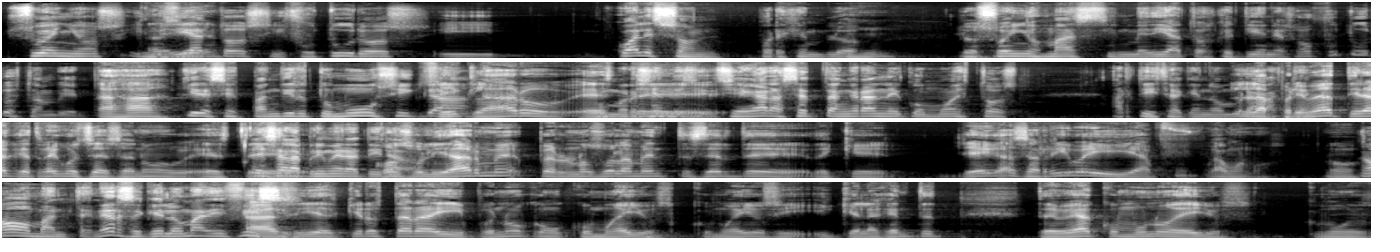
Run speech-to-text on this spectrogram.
sueños inmediatos y futuros. ¿Y cuáles son, por ejemplo, Ujú. Los sueños más inmediatos que tienes o futuros también? Ajá. ¿Quieres expandir tu música? Sí, claro. Como este, recién llegar a ser tan grande como estos artistas que nombraste. la primera tirada que traigo es esa, ¿no? Este, Esa es la primera tirada. Consolidarme, pero no solamente ser de, de que llegas arriba y ya, vámonos. No. No, mantenerse, que es lo más difícil. Así es, quiero estar ahí, pues no, como, como ellos, como ellos, y, y que la gente te vea como uno de ellos, como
